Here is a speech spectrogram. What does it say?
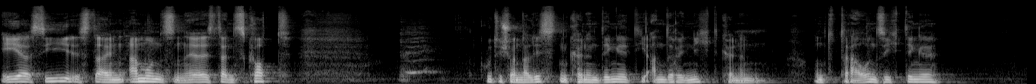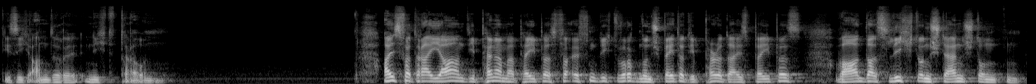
Er, sie ist ein Amundsen, er ist ein Scott. Gute Journalisten können Dinge, die andere nicht können und trauen sich Dinge, die sich andere nicht trauen. Als vor drei Jahren die Panama Papers veröffentlicht wurden und später die Paradise Papers, waren das Licht- und Sternstunden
